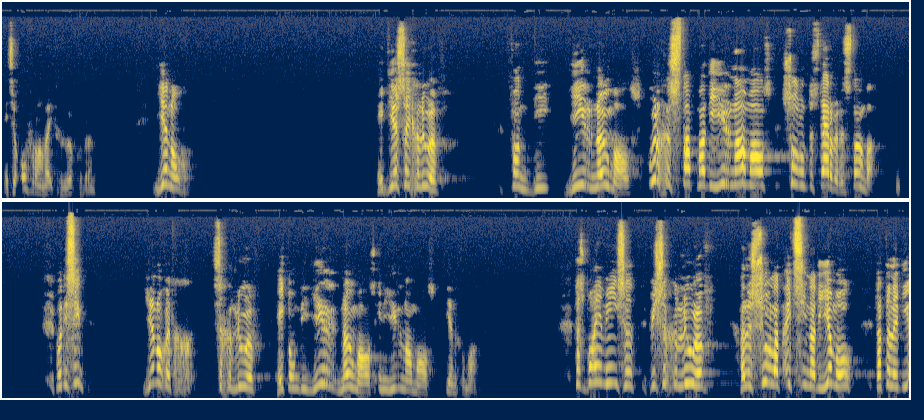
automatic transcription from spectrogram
het sy offerande uit geloof gebring. Henog het deur sy geloof van die hiernoumaals oorgestap na die hiernamaals sonder om te sterwe. Dit staan daar. Want jy sien, Henog het se geloof het hom die hiernoumaals en die hiernamaals een gemaak. Daar's baie mense wie se geloof hulle so laat uitsien na die hemel dat hulle die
